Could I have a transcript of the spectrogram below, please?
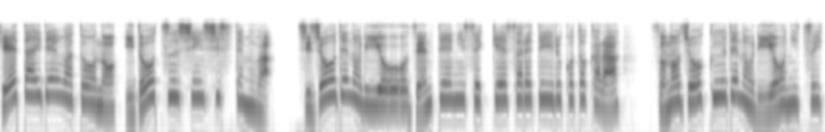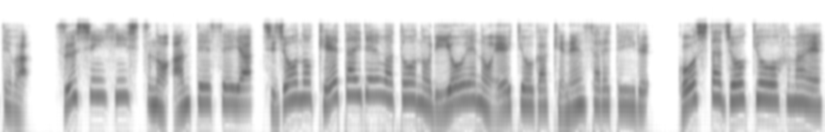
携帯電話等の移動通信システムは地上での利用を前提に設計されていることからその上空での利用については通信品質の安定性や地上の携帯電話等の利用への影響が懸念されている。こうした状況を踏まえ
